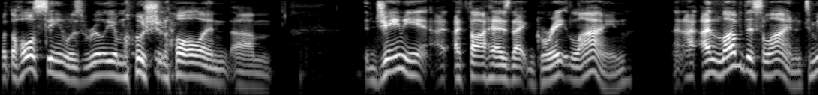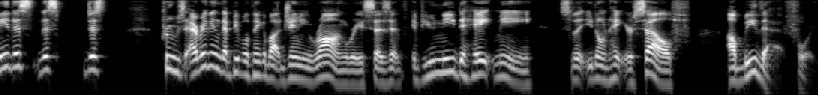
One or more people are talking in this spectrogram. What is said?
But the whole scene was really emotional. And um, Jamie, I, I thought, has that great line. And I, I love this line. And to me, this this just proves everything that people think about Jamie wrong, where he says, if, if you need to hate me so that you don't hate yourself, I'll be that for you.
